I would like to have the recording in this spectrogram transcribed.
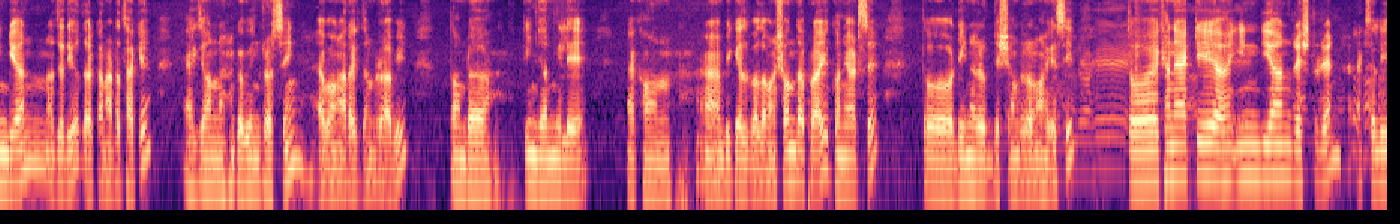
ইন্ডিয়ান যদিও তার কানাডা থাকে, একজন গোবিন্দ্র সিং এবং আরেকজন রাবি। তো আমরা তিনজন মিলে এখন বিকেলবেলা মানে সন্ধ্যা প্রায় ঘনে আসছে। তো ডিনারের উদ্দেশ্যে আমরা রওনা হয়েছি। তো এখানে একটি ইন্ডিয়ান রেস্টুরেন্ট অ্যাকচুয়ালি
